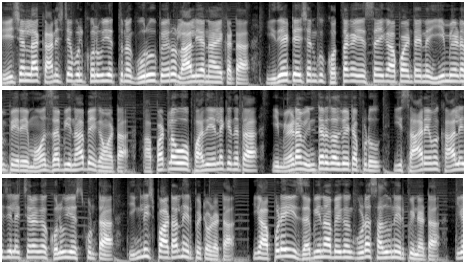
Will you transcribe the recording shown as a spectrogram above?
స్టేషన్లా కానిస్టేబుల్ కొలువు చేస్తున్న గురువు పేరు లాలియా నాయకట. ఇదే స్టేషన్కు కొత్తగా ఎస్ఐగా అపాయింట్ అయిన ఈ మేడం పేరేమో జబీనా బేగం అట అప్పట్లో ఓ పదేళ్ళ కిందట ఈ మేడం ఇంటర్ చదివేటప్పుడు ఈ సారేమో కాలేజీ లెక్చరర్గా కొలువు చేసుకుంటా ఇంగ్లీష్ పాఠాలు నేర్పేటోడట. ఇక అప్పుడే ఈ జబీనా బేగం కూడా చదువు నేర్పిండట. ఇక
